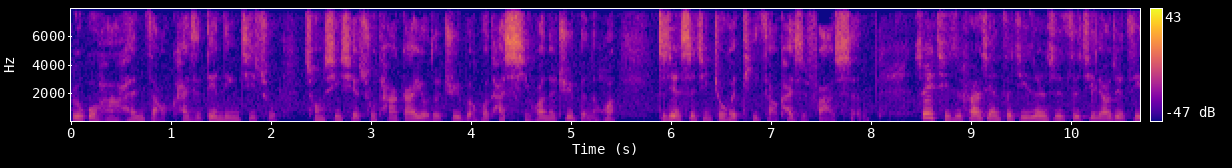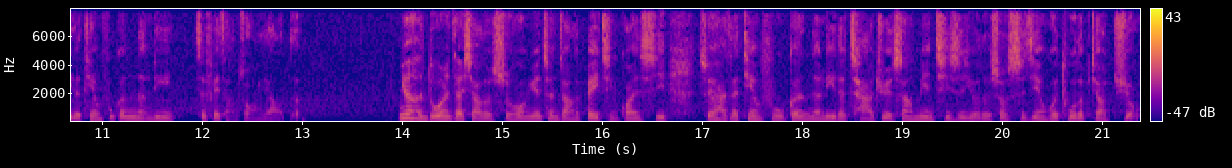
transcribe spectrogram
如果他很早开始奠定基础，重新写出他该有的剧本或他喜欢的剧本的话，这件事情就会提早开始发生。所以其实发现自己、认识自己、了解自己的天赋跟能力是非常重要的。因为很多人在小的时候，因为成长的背景关系，所以他在天赋跟能力的察觉上面，其实有的时候时间会拖得比较久。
